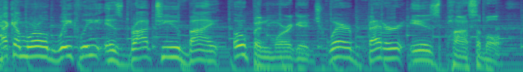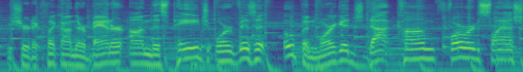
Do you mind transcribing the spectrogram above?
HECM World Weekly is brought to you by Open Mortgage, where better is possible. Be sure to click on their banner on this page or visit openmortgage.com forward slash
